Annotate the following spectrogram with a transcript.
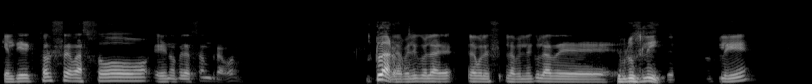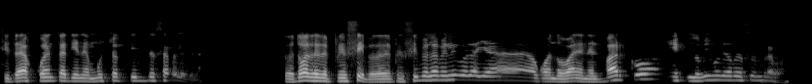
que el director se basó en Operación Dragón. Claro. La película, la, película de, Bruce Lee. Bruce Lee. Si te das cuenta, tiene muchos tips de esa película. Sobre todo desde el principio. Desde el principio de la película, ya cuando van en el barco, es lo mismo que Operación Dragón.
